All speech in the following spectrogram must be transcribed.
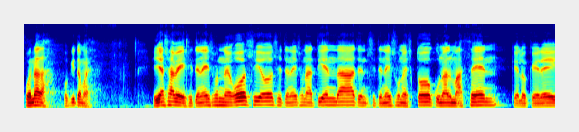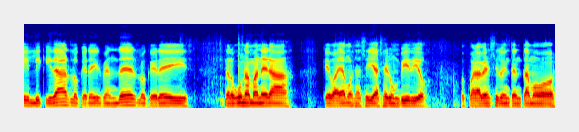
Pues nada, poquito más. Y ya sabéis, si tenéis un negocio, si tenéis una tienda, si tenéis un stock, un almacén, que lo queréis liquidar, lo queréis vender, lo queréis de alguna manera que vayamos así a hacer un vídeo, pues para ver si lo intentamos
